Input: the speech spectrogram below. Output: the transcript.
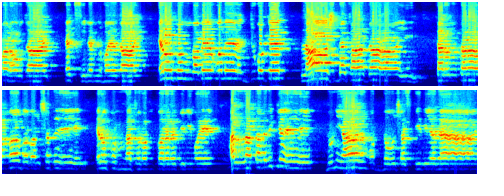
মারাও যায় অ্যাক্সিডেন্ট হয়ে যায়। এরকম ভাবে অনেক যুবকের লাশ দেখা যায়। কারণ তারা মা বাবার সাথে এরকম আচরণ করার বিনিময়ে আল্লাহ তাদেরকে দুনিয়ার মধ্যেও শাস্তি দিয়ে দেয়।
